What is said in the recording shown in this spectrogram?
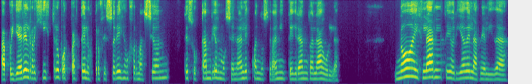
apoyar el registro por parte de los profesores en formación de sus cambios emocionales cuando se van integrando al aula, no aislar la teoría de la realidad,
